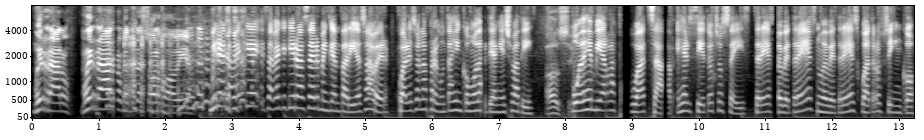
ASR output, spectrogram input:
Muy raro. Muy raro que tú estés sola todavía. Mira, ¿sabes qué? ¿Sabes qué quiero hacer? Me encantaría saber cuáles son las preguntas incómodas que te han hecho a ti. Oh, sí. Puedes enviarlas por WhatsApp. Es el 786-393-9345.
